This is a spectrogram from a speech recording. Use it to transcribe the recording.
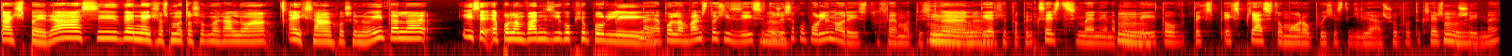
τα έχεις περάσει, δεν έχεις, ας πούμε, τόσο μεγάλο. Έχεις άγχος εννοείται, αλλά είσαι, απολαμβάνεις λίγο πιο πολύ. Ναι, απολαμβάνεις, το έχεις ζήσει. Το ναι. ζεις από πολύ νωρίς το θέμα ότι, είσαι, ναι, ναι. ότι έρχεται το παιδί. Ξέρεις τι σημαίνει ένα παιδί. Το, το έχεις, πιάσει το μωρό που είχες στην κοιλιά σου, οπότε ξέρεις mm. πώ είναι.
